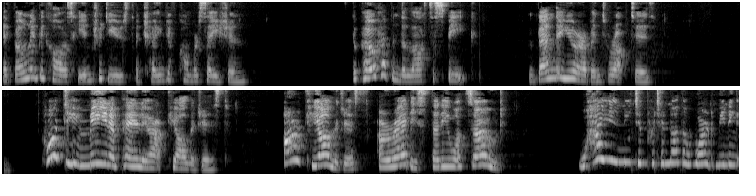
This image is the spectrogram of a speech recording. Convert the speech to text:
if only because he introduced a change of conversation. The Pole had been the last to speak. Then the Yoruba interrupted. What do you mean a paleoarchaeologist? Archaeologists already study what's old. Why do you need to put another word meaning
